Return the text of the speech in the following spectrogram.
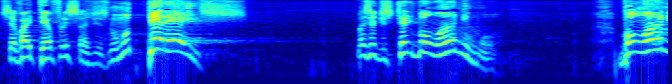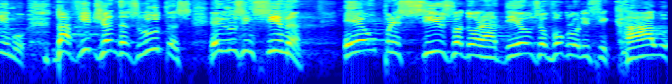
você vai ter aflições. Diz, no mundo tereis. Mas ele diz: tem bom ânimo. Bom ânimo. Davi, diante das lutas, ele nos ensina eu preciso adorar a Deus, eu vou glorificá-lo,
